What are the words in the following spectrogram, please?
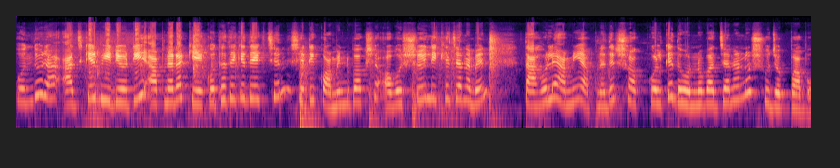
বন্ধুরা, আজকের ভিডিওটি আপনারা কে কোথা থেকে দেখছেন সেটি কমেন্ট বক্সে অবশ্যই লিখে জানাবেন। তাহলে আমি আপনাদের সকলকে ধন্যবাদ জানানোর সুযোগ পাবো।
